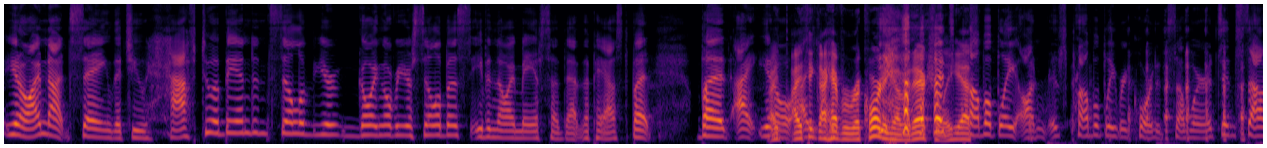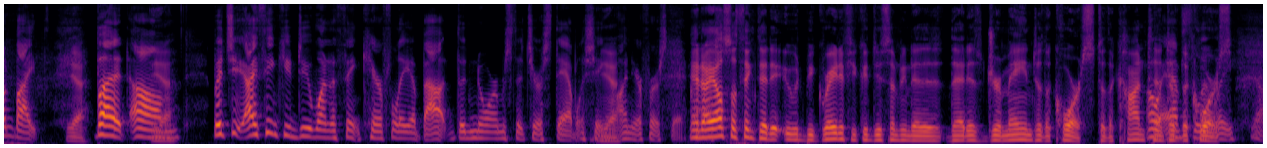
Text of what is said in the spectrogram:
you know, I'm not saying that you have to abandon syllab your going over your syllabus, even though I may have said that in the past. But, but I, you know, I, I think I, have a recording of it actually. it's yes. probably on. It's probably recorded somewhere. It's in sound bites. yeah. But um, Yeah. but you, I think you do want to think carefully about the norms that you're establishing Yeah. on your first day. And I also think that it, it would be great if you could do something that is, that is germane to the course, to the oh, content of the course. Yeah.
